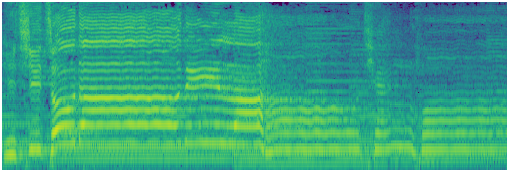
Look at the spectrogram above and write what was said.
一起走到地老天荒。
